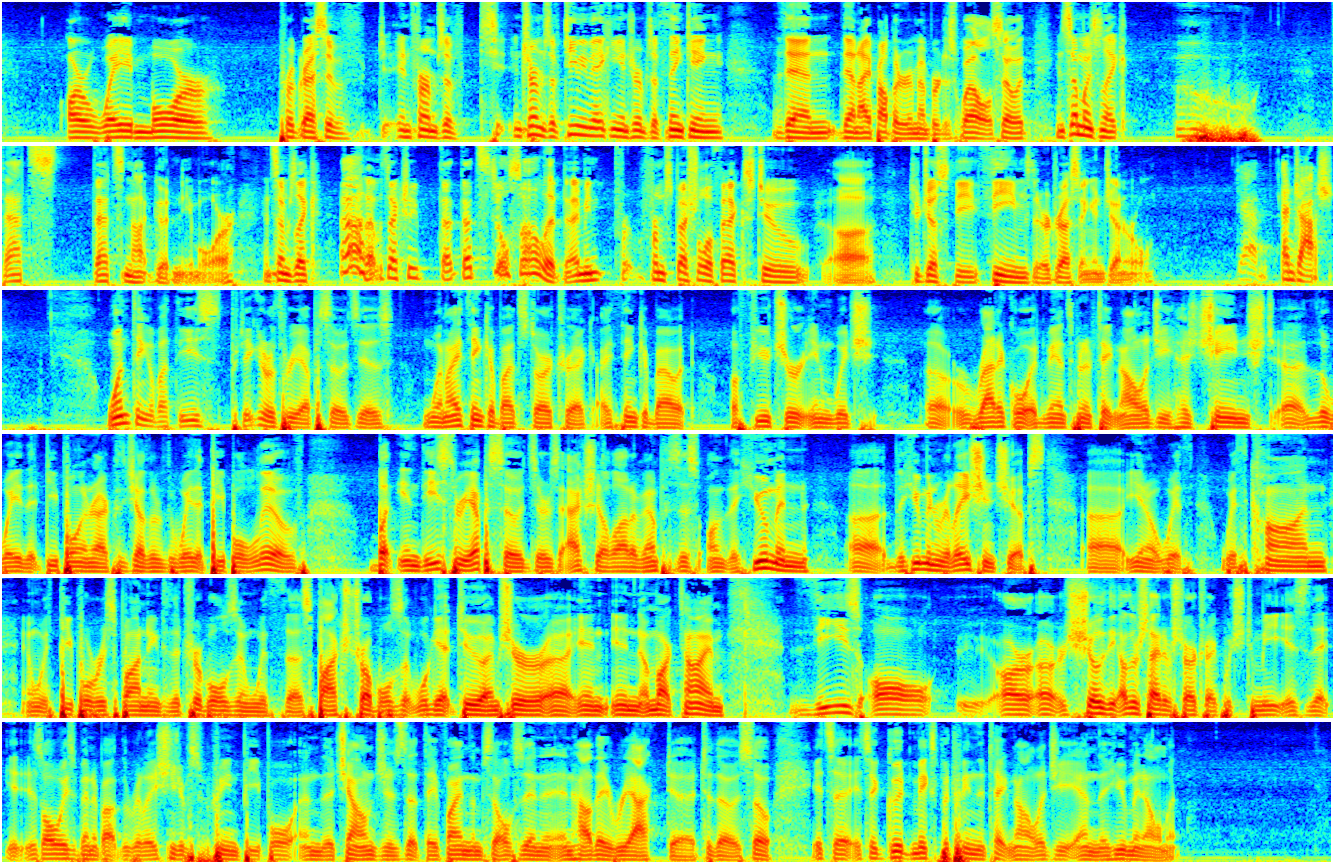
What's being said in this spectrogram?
are way more progressive in terms of t- in terms of TV making, in terms of thinking, than than I probably remembered as well. So in some ways, like, ooh, that's that's not good anymore. And someone's like, ah, that was actually that, that's still solid. I mean, fr- from special effects to uh, to just the themes they're addressing in general. Yeah, and Josh. One thing about these particular three episodes is when I think about Star Trek, I think about a future in which uh, radical advancement of technology has changed uh, the way that people interact with each other, the way that people live. But in these three episodes, there's actually a lot of emphasis on the human, uh, the human relationships. Uh, you know, with with Khan and with people responding to the tribbles and with uh, Spock's troubles that we'll get to, I'm sure, uh, in in Amok Time. These all are, are show the other side of Star Trek, which to me is that it has always been about the relationships between people and the challenges that they find themselves in and how they react to those. So it's a it's a good mix between the technology and the human element.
